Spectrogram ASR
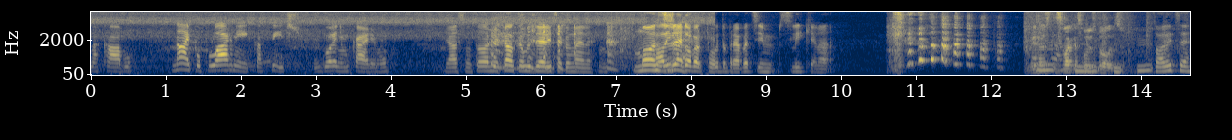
na kavu. Najpopularniji kafić u Gorenjem Karinu. Jasno, to vam je kao kaluđerica kod mene. Ali Može! ima dobar po... Da prebacim slike na Vi nosite svaka svoju stolicu. stolice.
